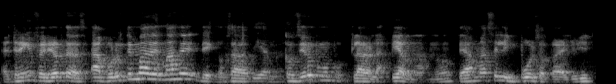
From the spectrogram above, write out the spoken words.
El tren inferior te das. Ah, por un tema de más de. de- o sea, Piernas. considero como. Claro, las piernas, ¿no? Te da más el impulso para el jiu-jitsu.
